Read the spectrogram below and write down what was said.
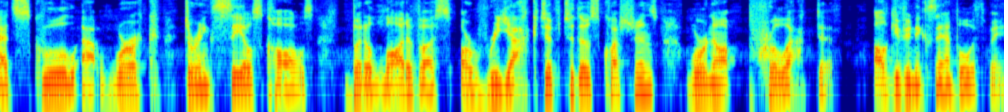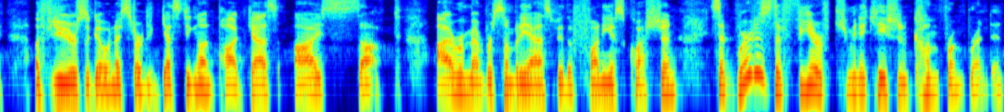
at school, at work, during sales calls. But a lot of us are reactive to those questions. We're not proactive. I'll give you an example with me. A few years ago, when I started guesting on podcasts, I sucked. I remember somebody asked me the funniest question. He said, Where does the fear of communication come from, Brenden?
